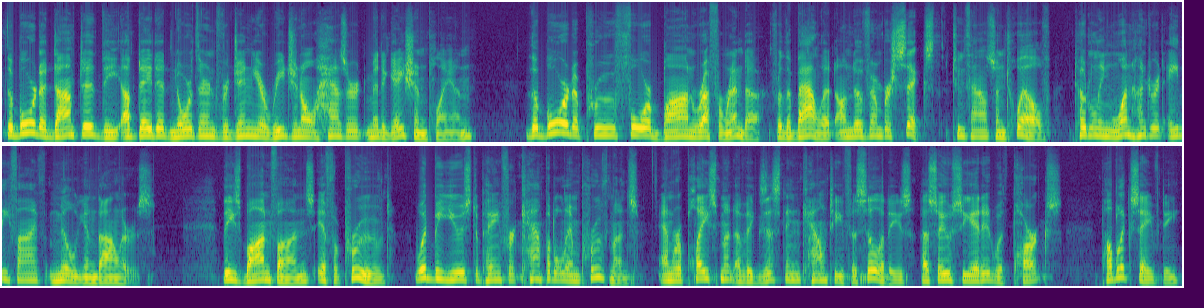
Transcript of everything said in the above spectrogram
The board adopted the updated Northern Virginia Regional Hazard Mitigation Plan. The board approved four bond referenda for the ballot on November 6, 2012, totaling $185 million. These bond funds, if approved, would be used to pay for capital improvements and replacement of existing county facilities associated with parks, public safety,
